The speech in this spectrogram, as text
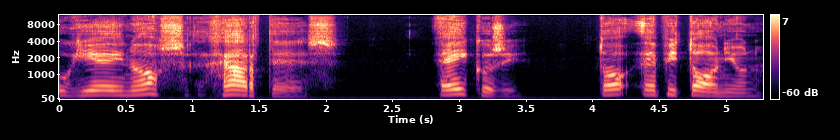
ugienos hartes. Eikosi to epitonion.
